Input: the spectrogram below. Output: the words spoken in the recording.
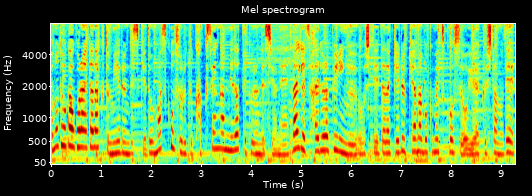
この動画をご覧いただくと見えるんですけどマスクをすると角栓が目立ってくるんですよね。来月ハイドラピーリングをしていただける毛穴撲滅コースを予約したので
